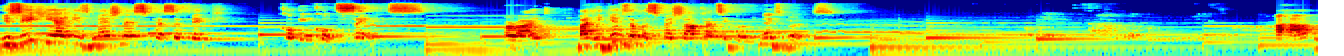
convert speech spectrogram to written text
You see here, he's mentioning specific, quote unquote, saints. Alright? But he gives them a special category. Next verse. Uh huh.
